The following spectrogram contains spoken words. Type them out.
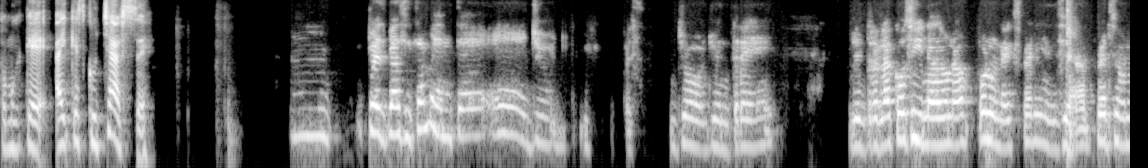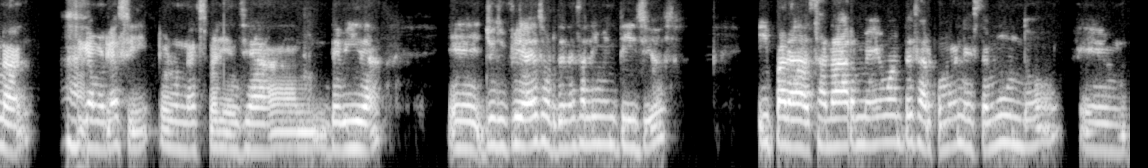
Como que hay que escucharse. Mm, pues básicamente eh, yo, pues, yo, yo entré, yo entré a la cocina de una, por una experiencia personal, digámoslo así, por una experiencia mm, de vida. Eh, yo sufría desórdenes alimenticios y para sanarme o empezar como en este mundo, eh,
